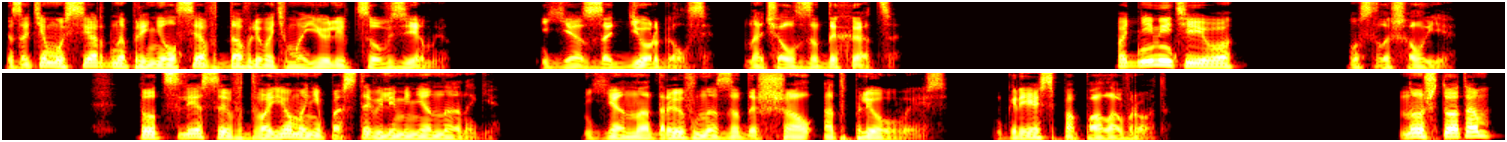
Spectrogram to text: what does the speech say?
Затем усердно принялся вдавливать мое лицо в землю. Я задергался, начал задыхаться. «Поднимите его!» — услышал я. Тот слез, и вдвоем они поставили меня на ноги. Я надрывно задышал, отплевываясь. Грязь попала в рот. «Ну что там?»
